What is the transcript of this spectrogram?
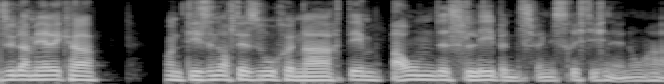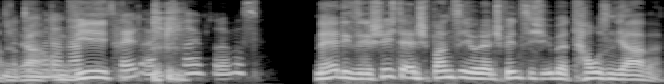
Südamerika. Und die sind auf der Suche nach dem Baum des Lebens, wenn ich es richtig in Erinnerung habe. Damit Ja, und wie, das Weltall schreibt oder was? naja, diese Geschichte entspannt sich oder entspinnt sich über tausend Jahre.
